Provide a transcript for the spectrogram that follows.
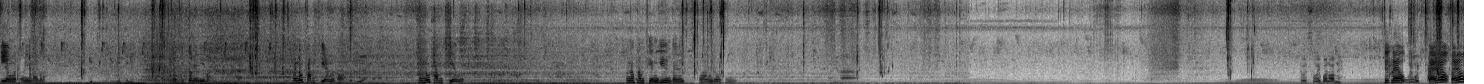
เอียงมาทางนี้ได้ปะล่ะยิดยิดที่นี่เราคิดต้นนี้หรอมันต้องทำเสียงนะพ่อกดเอียงนะครับมันต้องทำเสียงอะมันต้องทำเสียงยื่นไปแล้ววางโดนให้นี่นะเดี๋ยวช่วยบ่รอบนี่ลึกแล้วโอ้ยไปแล้ว ไปแล้ว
